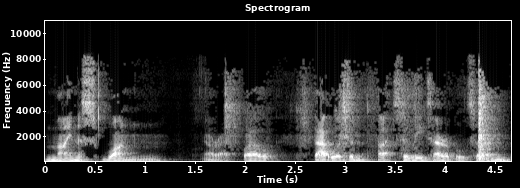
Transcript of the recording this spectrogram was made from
Minus one. All right. Well, that was an utterly terrible turn.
